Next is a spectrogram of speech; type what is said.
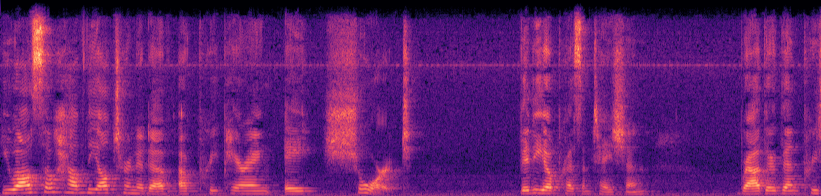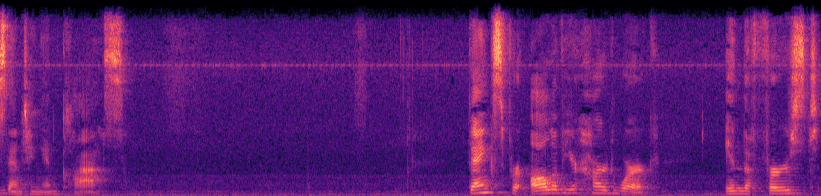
You also have the alternative of preparing a short video presentation rather than presenting in class. Thanks for all of your hard work in the first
